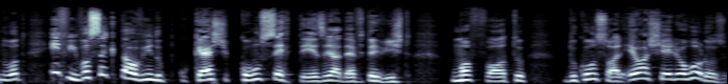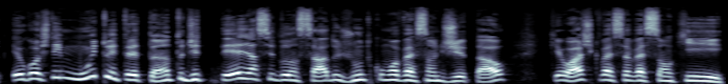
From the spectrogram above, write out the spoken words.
no outro. Enfim, você que tá ouvindo o cast, com certeza já deve ter visto uma foto do console. Eu achei ele horroroso. Eu gostei muito, entretanto, de ter já sido lançado junto com uma versão digital, que eu acho que vai ser a versão que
